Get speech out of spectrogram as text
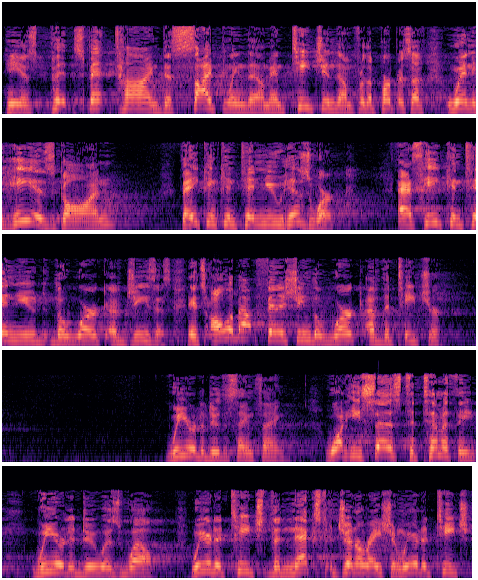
He has put, spent time discipling them and teaching them for the purpose of when he is gone, they can continue his work as he continued the work of Jesus. It's all about finishing the work of the teacher. We are to do the same thing. What he says to Timothy, we are to do as well. We are to teach the next generation. We are to teach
